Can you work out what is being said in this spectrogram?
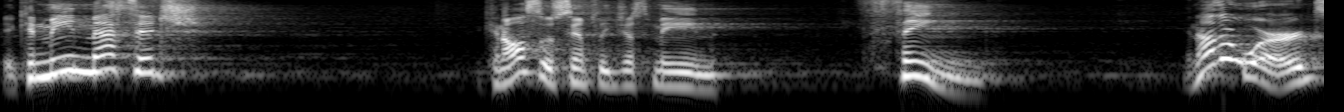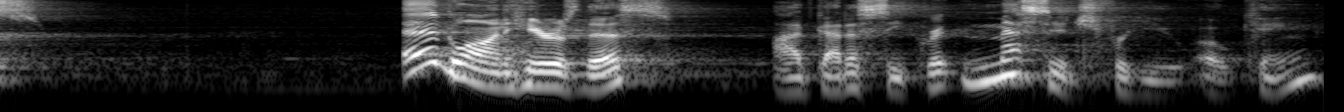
It can mean message. It can also simply just mean thing. In other words, Eglon hears this. I've got a secret message for you, O king.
